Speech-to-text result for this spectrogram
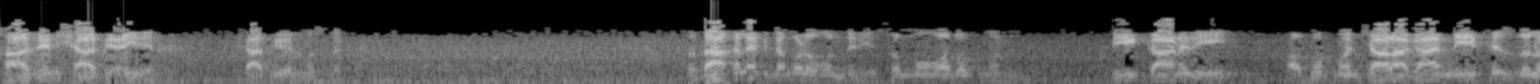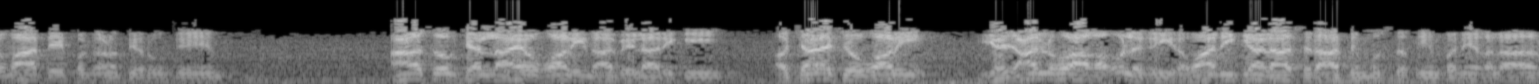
خازن شافعی دے شافعی المسلک تو داخلك دمڑ غندری سمو و بکمن۔ دی کان دی او بکمن چاڑا گان دی فز ظلمات پگن تیرو کے۔ آسوک چې الله یو غواړي نه بیلاری کی او چاله چې غواړي یجعله هغه ولګي رواني کې علا صراط مستقیم پنه غلار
